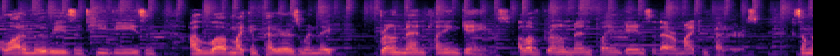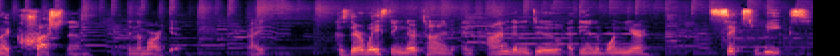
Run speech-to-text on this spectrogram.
a lot of movies and TVs. And I love my competitors when they grown men playing games. I love grown men playing games that are my competitors because I'm going to crush them in the market, right? Because they're wasting their time, and I'm going to do at the end of one year six weeks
